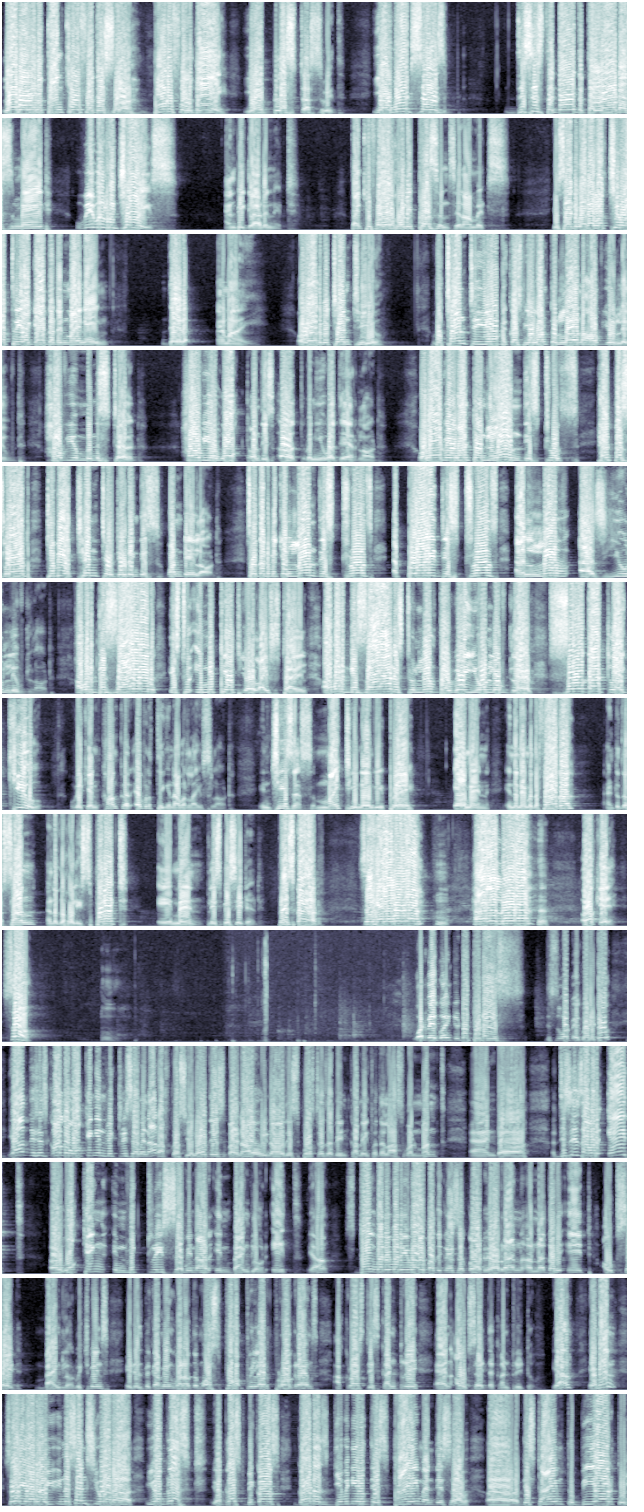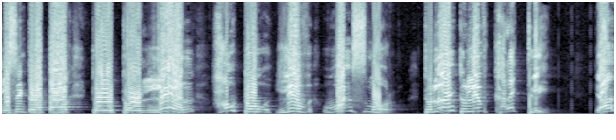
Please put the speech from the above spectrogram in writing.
Lord, I want to thank you for this uh, beautiful day you have blessed us with. Your word says, This is the day that the Lord has made. We will rejoice and be glad in it. Thank you for your holy presence in our midst. You said, Wherever two or three are gathered in my name, there am I. Oh Lord, we turn to you. We turn to you because we want to learn how you lived, how you ministered, how you walked on this earth when you were there, Lord. Oh Lord, we want to learn these truths. Help us, Lord, to be attentive during this one day, Lord, so that we can learn these truths, apply these truths, and live as you lived, Lord. Our desire is to imitate your lifestyle. Our desire is to live the way you lived, Lord, so that, like you, we can conquer everything in our lives, Lord. In Jesus' mighty name we pray. Amen. In the name of the Father, and to the Son, and to the Holy Spirit. Amen. Please be seated. Praise God. Say hallelujah. Hmm. Hallelujah. Okay. So, hmm. What we're going to do today is this is what we're going to do. Yeah, this is called the Walking in Victory Seminar. Of course, you know this by now. You know these posters have been coming for the last one month, and uh, this is our eighth uh, Walking in Victory seminar in Bangalore. Eighth, yeah. It's doing very, very well by the grace of God. We have run another eight outside Bangalore, which means it is becoming one of the most popular programs across this country and outside the country too. Yeah, amen. So you are, uh, in a sense, you are uh, you are blessed. You are blessed because God has given you this time and this uh, uh, this time to be here, to listen to a talk, to to learn how to live once more, to learn to live correctly. Yeah.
